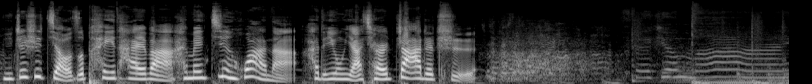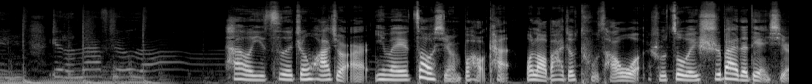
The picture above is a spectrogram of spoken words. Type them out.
你这是饺子胚胎吧？还没进化呢，还得用牙签扎着吃。”还有一次蒸花卷儿，因为造型不好看，我老爸就吐槽我说：“作为失败的典型，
